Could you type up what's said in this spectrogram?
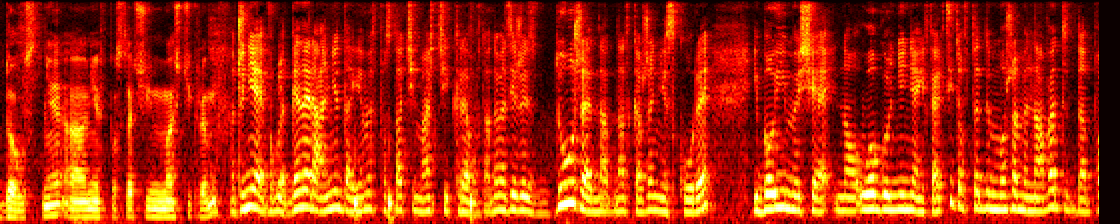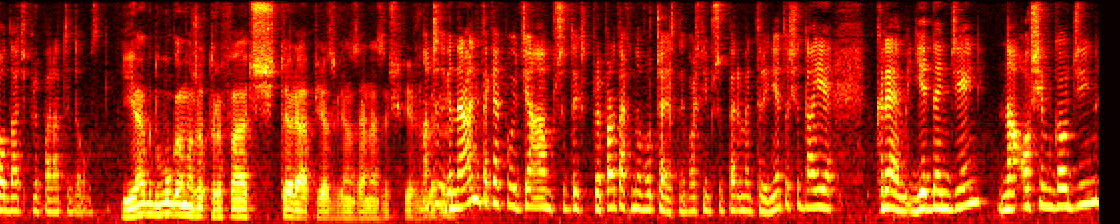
Doustnie, a nie w postaci maści kremów? Znaczy nie, w ogóle generalnie dajemy w postaci maści kremów. Natomiast jeżeli jest duże nad, nadkażenie skóry i boimy się no, uogólnienia infekcji, to wtedy możemy nawet da, podać preparaty doustne. Jak długo może trwać terapia związana ze świeżbem? Znaczy generalnie, tak jak powiedziałam, przy tych preparatach nowoczesnych, właśnie przy permetrynie, to się daje krem jeden dzień na 8 godzin,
